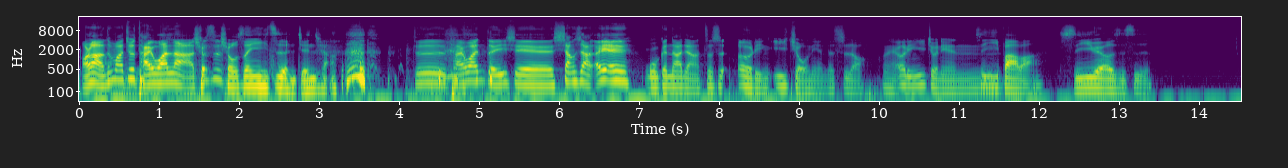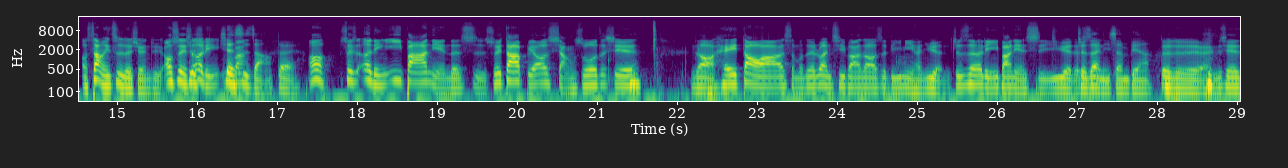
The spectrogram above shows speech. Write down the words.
好啦，他妈就是台湾啦，就是求生意志很坚强。就是台湾的一些乡下，哎、欸、哎、欸，我跟大家讲，这是二零一九年的事哦、喔。哎，二零一九年是一八吧，十一月二十四。哦，上一次的选举，哦，所以是二零县市长，对，哦，所以是二零一八年的事，所以大家不要想说这些。嗯你知道黑道啊什么这些乱七八糟是离你很远，就是二零一八年十一月的，就在你身边啊。对对对，那些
